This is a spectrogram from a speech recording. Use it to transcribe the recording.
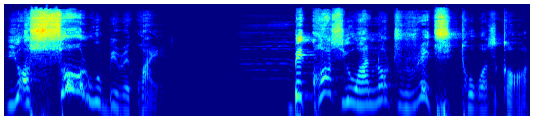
your soul will be required because you are not rich towards God.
